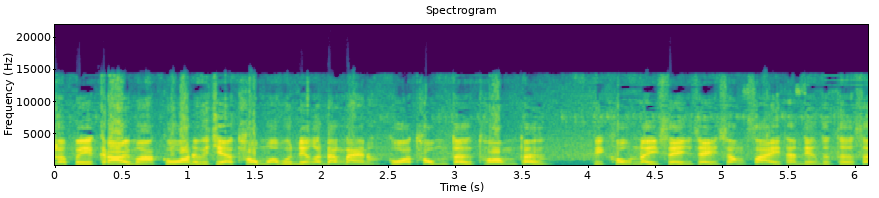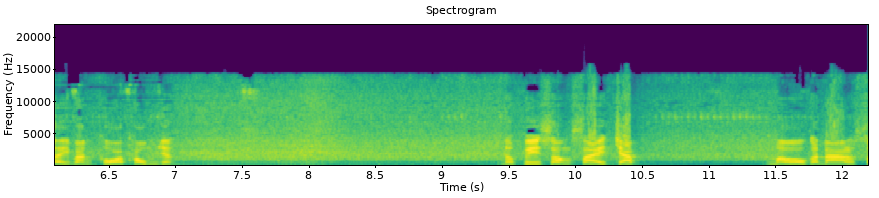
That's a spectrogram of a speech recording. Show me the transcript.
ដល់ពេលក្រោយមកអាកនេះវាជាអាធំបើនាងអត់ដឹងដែរនោះកធំទៅធំទៅភិក្ខុនៃផ្សេងផ្សេងសង្ស័យថានាងទៅធ្វើស្អីបានកធំអញ្ចឹងដល់ពេលសង្ស័យចាប់មកកដាលស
